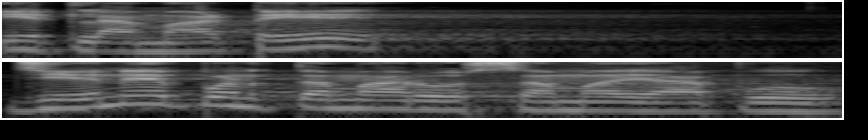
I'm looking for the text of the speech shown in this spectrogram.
એટલા માટે જેને પણ તમારો સમય આપો,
